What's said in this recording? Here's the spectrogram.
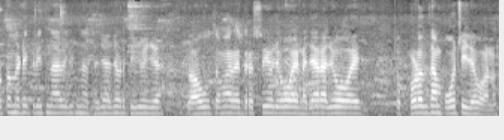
ઓટોમેટિક રીતના આવી રીતના ધજા ચડતી જોઈ છે. તો આવું તમારે દ્રશ્યો જોવો હોય, નજારા જોવો હોય, તો ખોડલધામ પહોંચી જવાનું.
